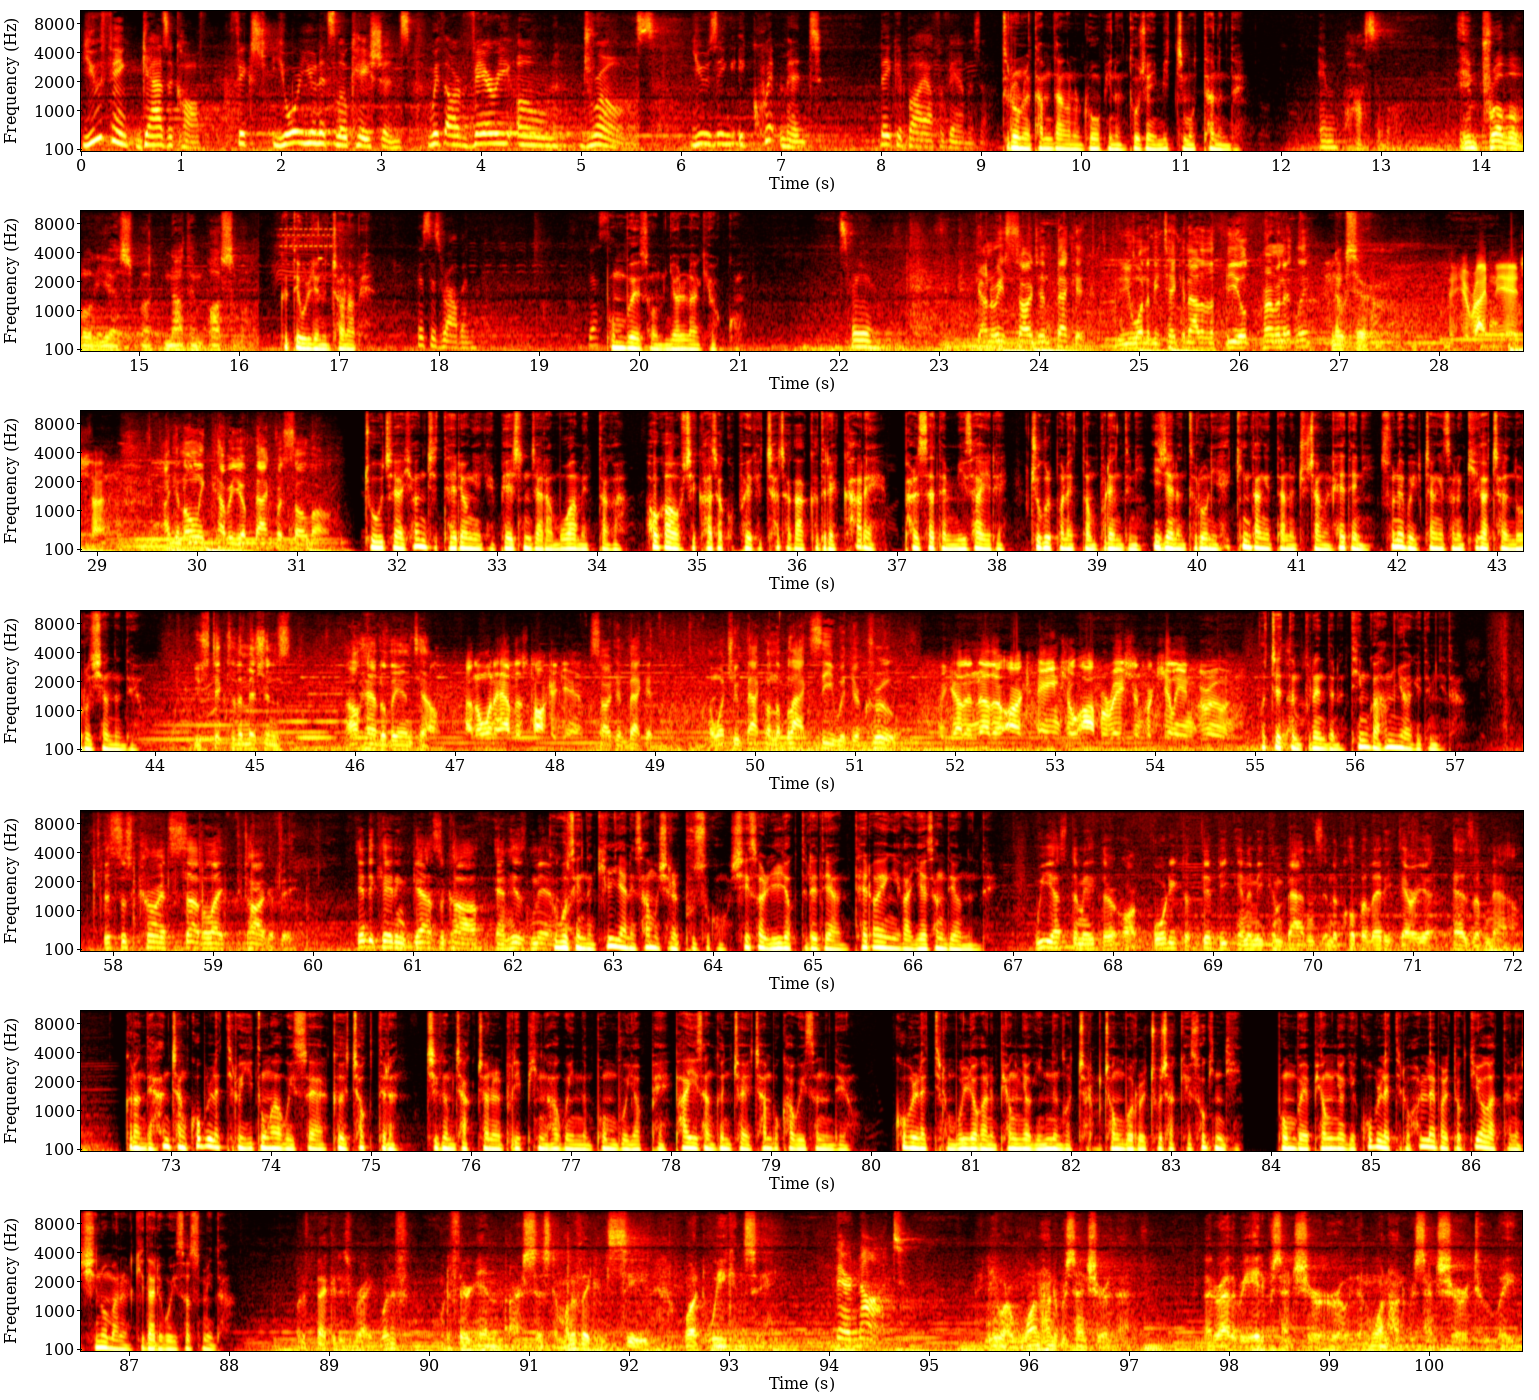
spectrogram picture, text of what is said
You think Gazikov fixed your unit's locations with our very own drones, using equipment they could buy off of Amazon. 드론을 담당하는 로비는 도저히 믿지 못하는데 Impossible. Improbable, yes, but not impossible. 그때 울리는 전화벨. This is Robin. Yes, 본부에서 온 연락이었고 it's for you. Gunnery Sergeant Beckett, do you want to be taken out of the field permanently? No, sir. You're right in the edge, son. I can only cover your back for so long. 조지아 현지 대령에게 배신자라 모함했다가 허가 없이 가자코프에게 찾아가 그들의 칼에 발사된 미사일에 죽을 뻔했던 브랜든이 이제는 드론이 해킹당했다는 주장을 해대니 수뇌부 입장에서는 기가 찰 노릇이었는데요. You stick to the missions. I'll handle the intel. I don't want to have this talk again. Sergeant Beckett, I want you back on the Black Sea with your crew. We got another Archangel operation for Killian Groon. 어쨌든 브랜드는 팀과 합류하게 됩니다. This is current satellite photography, indicating Gazikov and his men. 그곳에 있는 킬리안의 사무실을 부수고 시설 인력들에 대한 테러 행위가 예상되었는데 We estimate there are 40 to 50 enemy combatants in the Coppoletti area as of now. 그런데 한창 코블레티로 이동하고 있어야 할그 적들은 지금 작전을 브리핑하고 있는 본부 옆에 바이산 근처에 잠복하고 있었는데요. 코블레티로 몰려가는 병력이 있는 것처럼 정보를 조작해 속인 뒤 본부의 병력이 코블레티로 헐레벌떡 뛰어갔다는 신호만을 기다리고 있었습니다. What if Beckett is right? What if what if they're in our system? What if they can see what we can see? They're not. And you are 100% sure of that. I'd rather be 80% sure early than 100% sure too late.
